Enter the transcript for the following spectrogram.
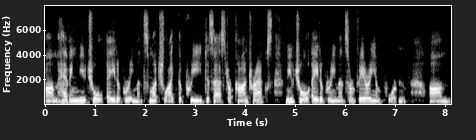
um, having mutual aid agreements, much like the pre disaster contracts, mutual aid agreements are very important um,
